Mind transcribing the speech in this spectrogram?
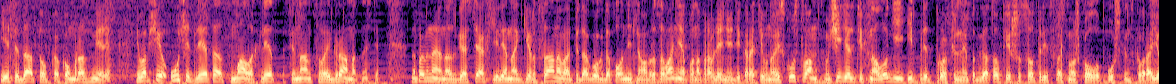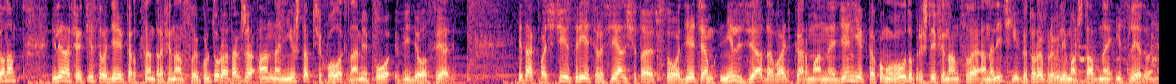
если да, то в каком размере. И вообще, учит ли это с малых лет финансовой грамотности. Напоминаю, у нас в гостях Елена Герцанова, педагог дополнительного образования по направлению декоративного искусства, учитель технологий и предпрофильной подготовки 638 школы Пушкинского района. Елена Феоктистова, директор Центра финансовой культуры, а также Анна Ништа, психолог с нами по видеосвязи. Итак, почти треть россиян считают, что детям нельзя давать карманные деньги. К такому выводу пришли финансовые аналитики, которые провели масштабное исследование.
